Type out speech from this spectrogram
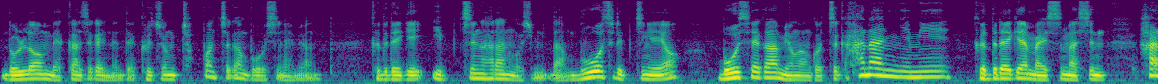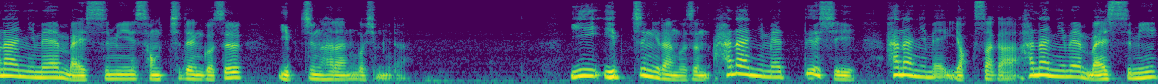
놀라운 몇 가지가 있는데 그중 첫 번째가 무엇이냐면 그들에게 입증하라는 것입니다. 무엇을 입증해요? 모세가 명한 것, 즉 하나님이 그들에게 말씀하신 하나님의 말씀이 성취된 것을 입증하라는 것입니다. 이 입증이란 것은 하나님의 뜻이 하나님의 역사가 하나님의 말씀이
